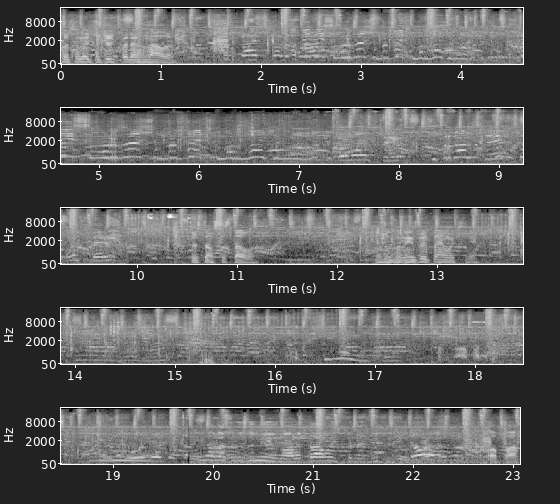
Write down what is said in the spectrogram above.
Пацани чуть-чуть перегнали. А ти не сморзачі, морзачі, морзачі, морзачі. Сморзачі, морзачі, морзачі, морзачі. Суперман сир. Щось там все стало. Може до них звертаємо чи ні? Я вас розумію, ну, але право перебути добре. Опа.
